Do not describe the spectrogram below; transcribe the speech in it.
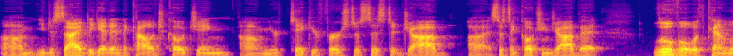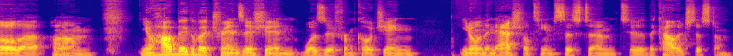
um, you decide to get into college coaching. Um, you take your first assistant job, uh, assistant coaching job at Louisville with Ken Lolla. Um, you know, how big of a transition was it from coaching, you know, in the national team system to the college system?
